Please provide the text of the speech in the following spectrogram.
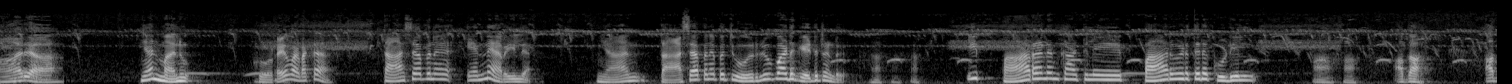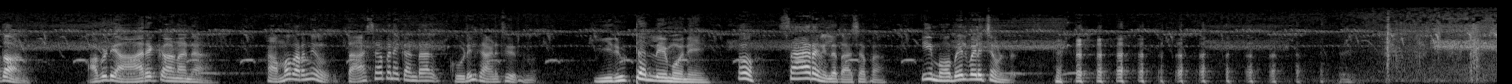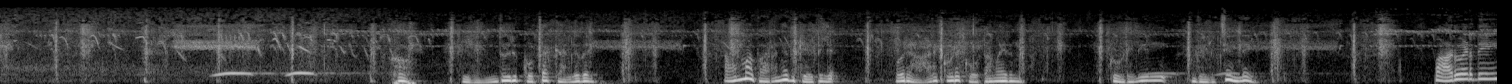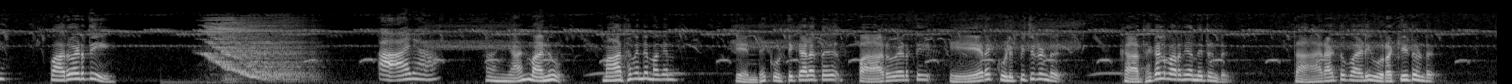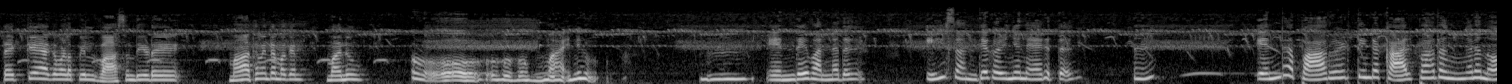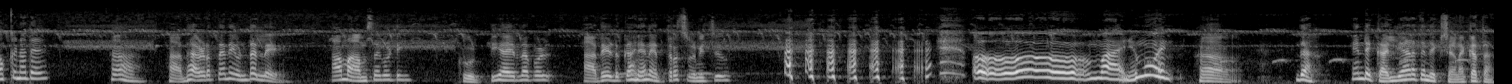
ആരാ? ഞാൻ മനു. കുറെ വടക്ക. താശാപ്പന് എന്നെ അറിയില്ല. ഞാൻ താശാപ്പനെ പറ്റി ഒരുപാട് കേട്ടിട്ടുണ്ട്. ഈ പാറാടൻ കാട്ടിലെ പാറുവിടത്തിന്റെ കുടിൽ ആ ആ അതാ അതാണ്. അവിടെ ആരെ കാണാനാ? അമ്മ പറഞ്ഞു താശാപ്പനെ കണ്ടാൽ കുടിൽ കാണിച്ചു തരുന്നു. ഇരുട്ടല്ലേ മോനെ? ഓ സാരമില്ല താശാപ്പ. ഈ മൊബൈൽ വെളിച്ചമുണ്ട്. എന്തൊരു കുട്ട കല്ലുകൾ. അമ്മ പറഞ്ഞത് കേട്ടില്ല. ഒരാളെ കൂടെ കൂട്ടാമായിരുന്നു. കുടിലിൽ വെളിച്ചമില്ലേ? പാറുവെടുത്തി പാറുവെടുത്തി ആരാ? ആ ഞാൻ മനു മാധവന്റെ മകൻ. എന്റെ കുട്ടിക്കാലത്ത് പാറുവടത്തി ഏറെ കുളിപ്പിച്ചിട്ടുണ്ട്. കഥകൾ പറഞ്ഞു തന്നിട്ടുണ്ട്. താരാട്ടുപാടി ഉറക്കിയിട്ടുണ്ട്. തെക്കേ അകവളപ്പിൽ വാസന്തിയുടെ മാധവന്റെ മകൻ മനു. ഓ മനു. എന്തേ വന്നത്? ഈ സന്ധ്യ കഴിഞ്ഞ നേരത്ത് എന്താ പാറുവെടുത്തിന്റെ കാൽപാദം ഇങ്ങനെ നോക്കണത്? അതവിടെ തന്നെ ഉണ്ടല്ലേ. ആ മാംസകുട്ടി കുട്ടിയായിരുന്നപ്പോൾ അതെടുക്കാൻ ഞാൻ എത്ര ശ്രമിച്ചു? ഓ മനുമോൻ. എന്റെ കല്യാണത്തിന്റെ ക്ഷണക്കത്ത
